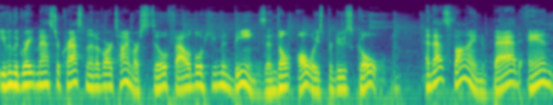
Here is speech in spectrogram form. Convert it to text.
Even the great master craftsmen of our time are still fallible human beings and don't always produce gold. And that's fine, bad and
